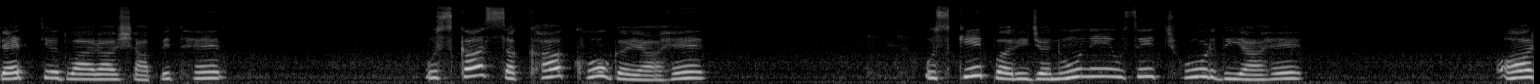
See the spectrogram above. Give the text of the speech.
दैत्य द्वारा शापित है। उसका सखा खो गया है। उसके परिजनों ने उसे छोड़ दिया है और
